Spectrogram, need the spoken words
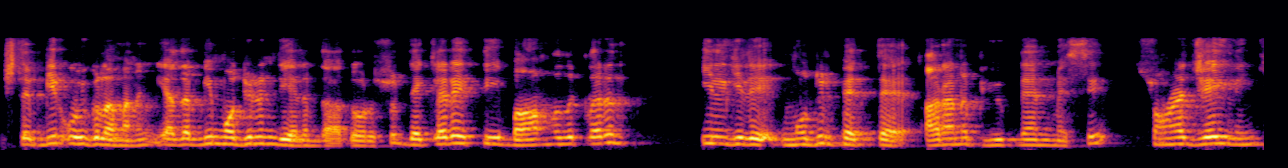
işte bir uygulamanın ya da bir modülün diyelim daha doğrusu deklare ettiği bağımlılıkların ilgili modül pet'te aranıp yüklenmesi, sonra J-Link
